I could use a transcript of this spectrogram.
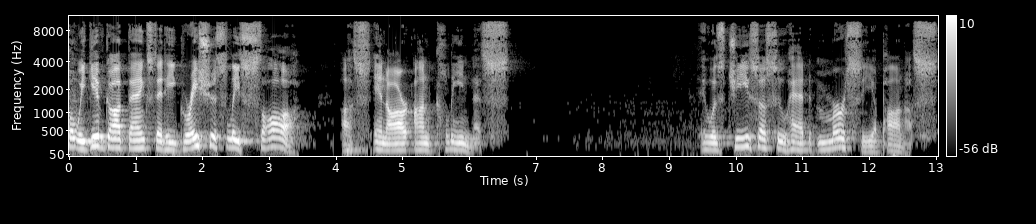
But we give God thanks that He graciously saw us in our uncleanness it was Jesus who had mercy upon us.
